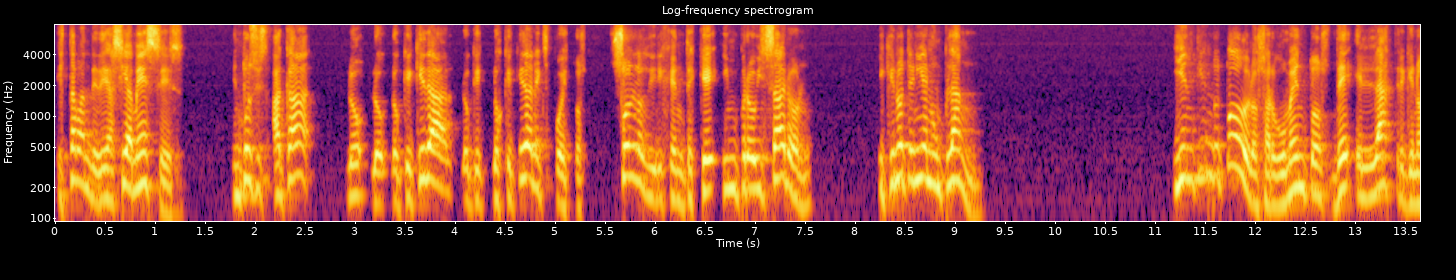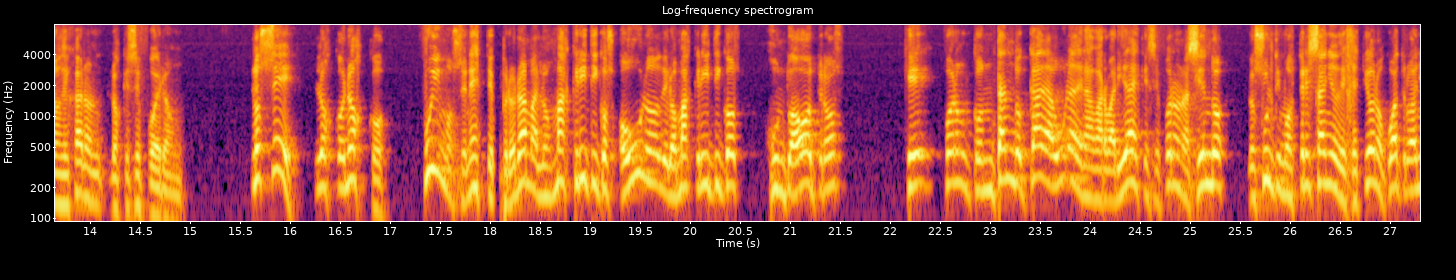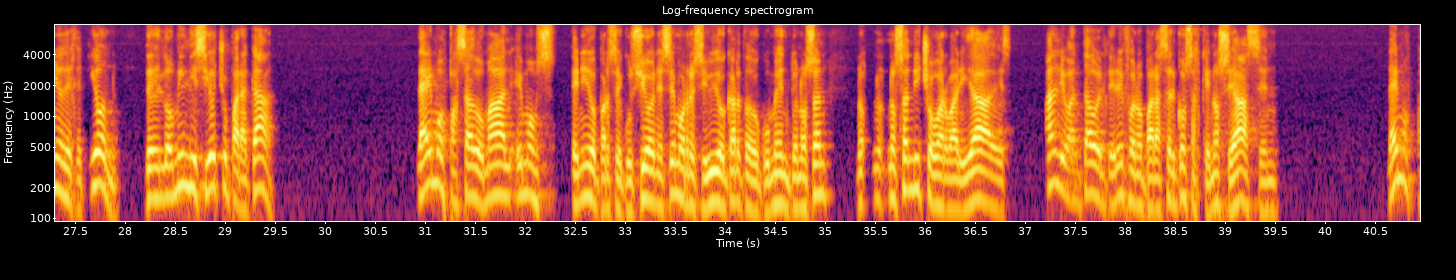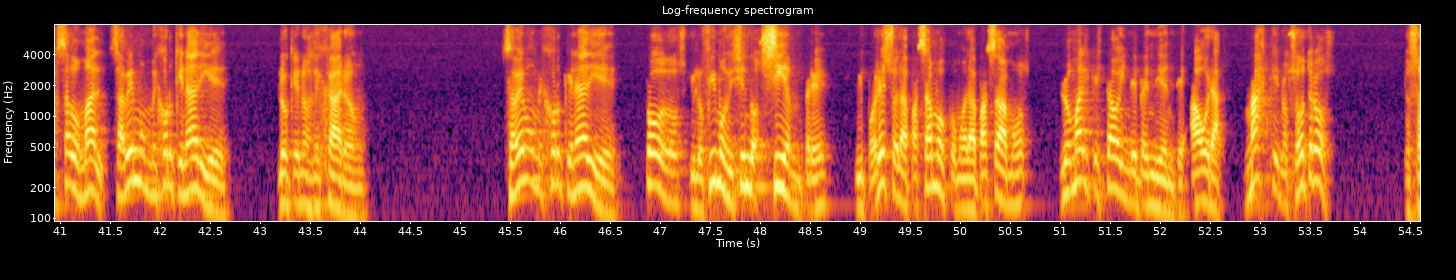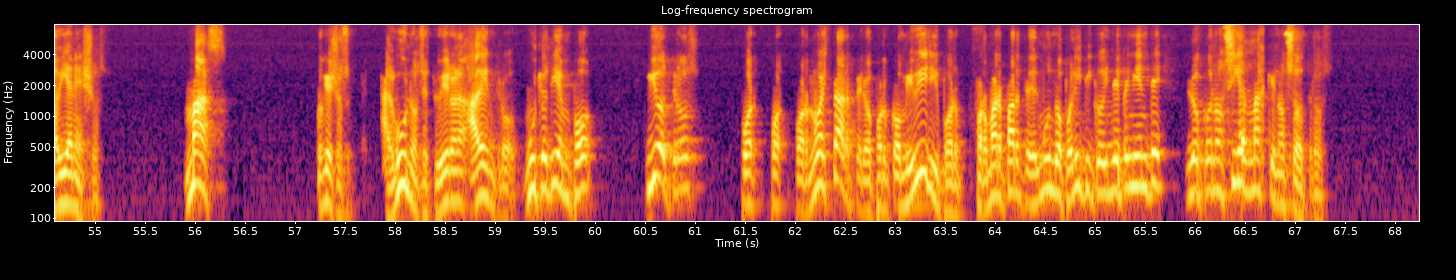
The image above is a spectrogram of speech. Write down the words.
estaban desde hacía meses. Entonces, acá lo, lo- que queda, lo que, los que quedan expuestos son los dirigentes que improvisaron y que no tenían un plan. Y entiendo todos los argumentos del lastre que nos dejaron los que se fueron. Lo sé, los conozco. Fuimos en este programa los más críticos, o uno de los más críticos, junto a otros, que fueron contando cada una de las barbaridades que se fueron haciendo los últimos tres años de gestión o cuatro años de gestión, desde el 2018 para acá. La hemos pasado mal, hemos tenido persecuciones, hemos recibido carta de documento, nos han, no- no- nos han dicho barbaridades, han levantado el teléfono para hacer cosas que no se hacen. La hemos pasado mal, sabemos mejor que nadie lo que nos dejaron. Sabemos mejor que nadie, todos, y lo fuimos diciendo siempre, y por eso la pasamos como la pasamos, lo mal que estaba Independiente. Ahora, más que nosotros, lo sabían ellos. Más. Porque ellos, algunos estuvieron adentro mucho tiempo, y otros, por, por- no estar, pero por convivir y por formar parte del mundo político independiente, lo conocían más que nosotros.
